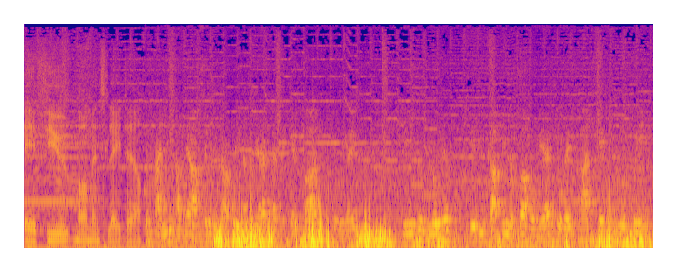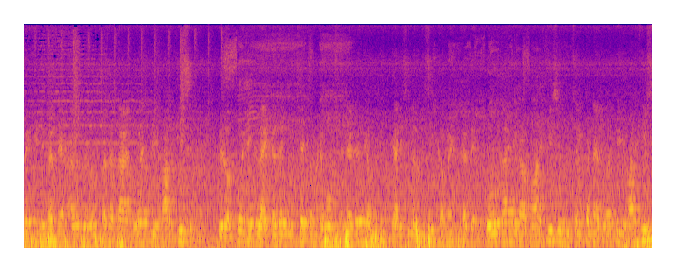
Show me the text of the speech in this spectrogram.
A few moments later. Finally हमने आपसे मिला डिनर वगैरह करने के बाद तो गाइस ये जो ब्लॉग है, ये भी काफ़ी लंबा हो गया है तो गाइस आज के ब्लॉग को यहीं पे एंड करते हैं। अगर ब्लॉग पसंद आए तो गाइस हमारे इस ब्लॉग को एक लाइक कर दें, नीचे कमेंट बॉक्स में जाकर अपनी प्यारी सी लंबी सी कमेंट कर दें। और अगर हमारे इस यूट्यूब चैनल पर नए हुआ तो हमारे इस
